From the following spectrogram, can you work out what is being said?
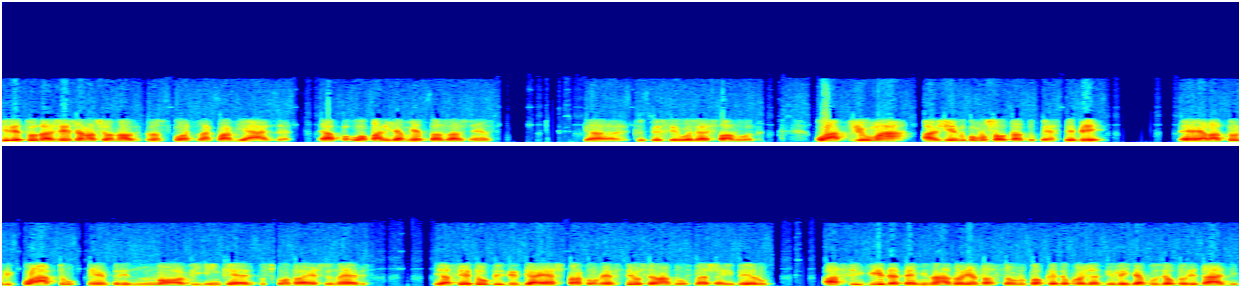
diretor da Agência Nacional de Transportes Aquaviários. É o aparelhamento das agências, que, a, que o TCU, aliás, falou. Né? Quatro, Gilmar, agindo como soldado do PSDB, é relator de quatro entre nove inquéritos contra Aécio Neves e aceitou o pedido de Aécio para convencer o senador Flecha Ribeiro a seguir determinada orientação no tocante ao projeto de lei de abuso de autoridade,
